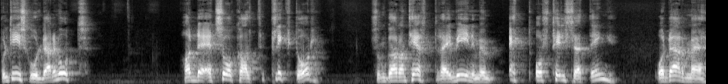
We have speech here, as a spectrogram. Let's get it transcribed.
politiskolen derimot hadde et såkalt pliktår, som garanterte dem minimum ett års tilsetting og dermed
